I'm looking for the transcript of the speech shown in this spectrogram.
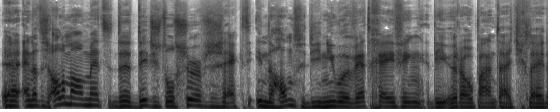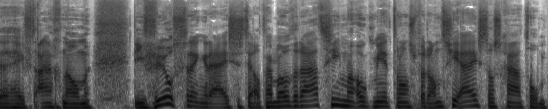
Uh, en dat is allemaal met de Digital Services Act in de hand. Die nieuwe wetgeving die Europa een tijdje geleden heeft aangenomen. Die veel strengere eisen stelt naar moderatie, maar ook meer transparantie eist. Als het gaat om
